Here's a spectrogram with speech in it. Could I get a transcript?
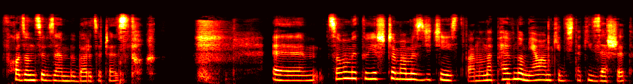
Wchodzący w zęby bardzo często. Co my tu jeszcze mamy z dzieciństwa? No na pewno miałam kiedyś taki zeszyt.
